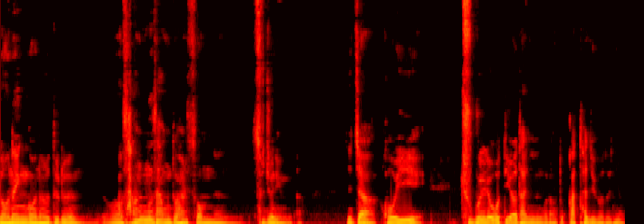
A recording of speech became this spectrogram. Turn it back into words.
런앤거너들은 어, 상상도 할 수 없는 수준입니다. 진짜 거의 죽으려고 뛰어다니는 거랑 똑같아지거든요.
